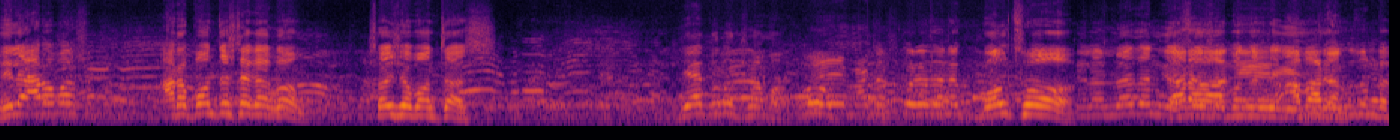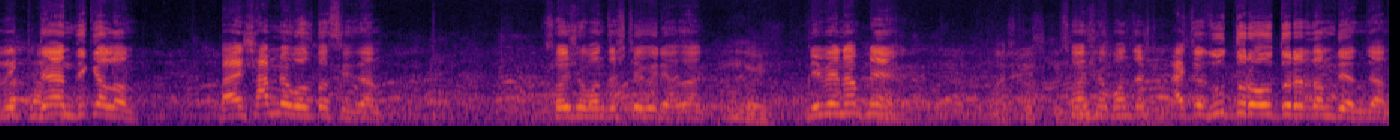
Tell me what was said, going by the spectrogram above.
নিলে আরও পাঁচশো আরও পঞ্চাশ টাকা কম ছয়শো পঞ্চাশ। বলছো দেন দিকালন ভাই সামনে বলতেছি যান ছয়শো পঞ্চাশ টাকা করে যান নিবেন আপনি? ছয়শো পঞ্চাশ আচ্ছা উত্তর উত্তরের দাম দেন যান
